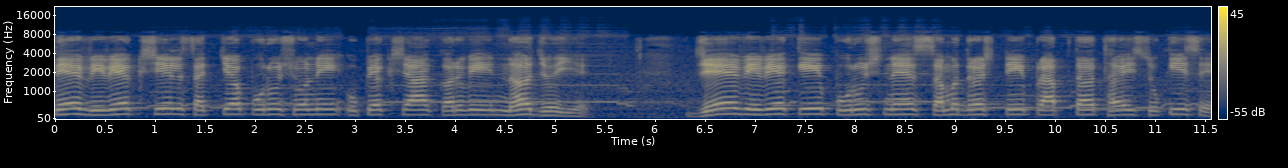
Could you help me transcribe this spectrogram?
તે વિવેકશીલ સત્ય પુરુષોની ઉપેક્ષા કરવી ન જોઈએ. જે વિવેકી પુરુષને સમદ્રષ્ટિ પ્રાપ્ત થઈ ચૂકી છે,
